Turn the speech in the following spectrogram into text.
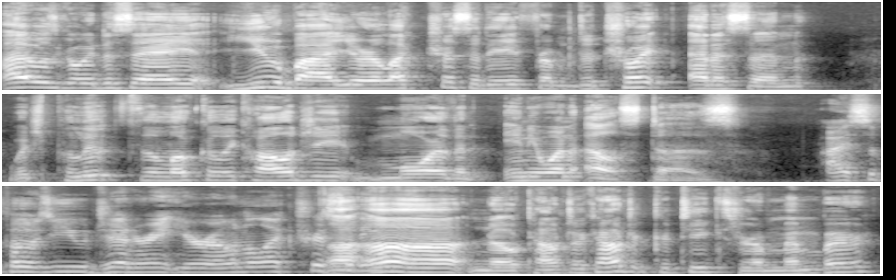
I was going to say you buy your electricity from Detroit Edison, which pollutes the local ecology more than anyone else does. I suppose you generate your own electricity? Uh uh no counter counter critiques, remember?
